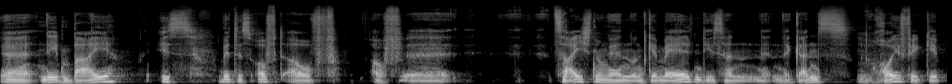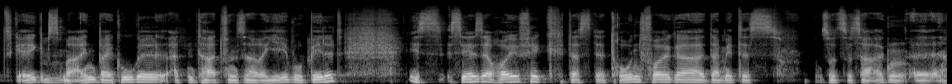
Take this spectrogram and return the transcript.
Äh, nebenbei ist, wird es oft auf, auf äh, Zeichnungen und Gemälden, die es dann eine, eine ganz mhm. häufig gibt. Gibt es mhm. mal einen bei Google, Attentat von Sarajevo Bild, ist sehr, sehr häufig, dass der Thronfolger, damit es sozusagen äh,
